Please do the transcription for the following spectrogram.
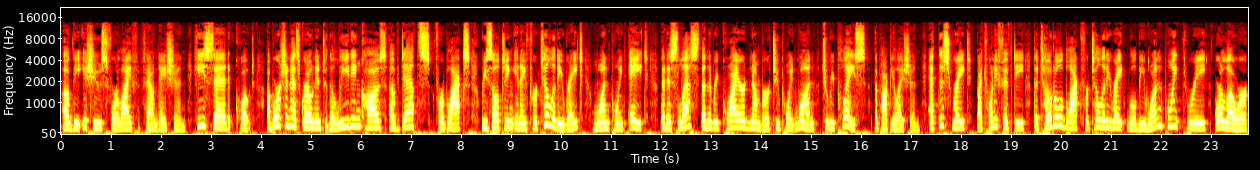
of the Issues for Life Foundation. He said, quote, Abortion has grown into the leading cause of deaths for blacks, resulting in a fertility rate, 1.8, that is less than the required number, 2.1, to replace the population. At this rate, by 2050, the total black fertility rate will be 1.3 or lower,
